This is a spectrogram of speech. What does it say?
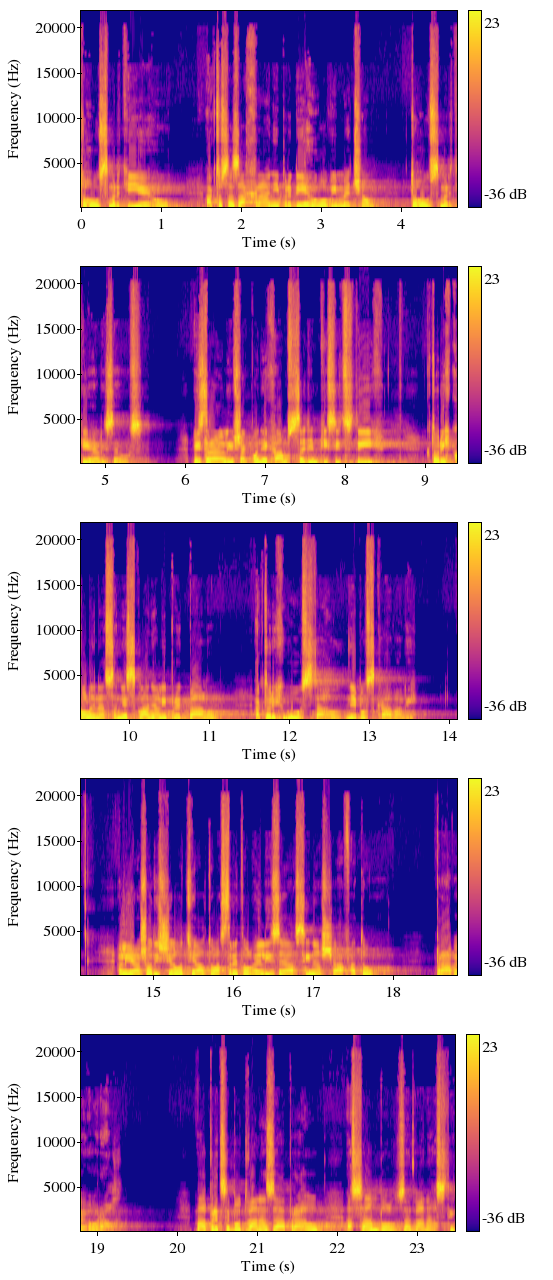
toho usmrtí Jehu. A kto sa zachráni pred Jehuovým mečom, toho usmrtí Elizeus. V Izraeli však ponechám 7 tisíc tých, ktorých kolena sa neskláňali pred bálom a ktorých ústa ho neboskávali. Eliáš odišiel odtiaľto a stretol Elizea, syna Šáfatovho. Práve oral. Mal pred sebou 12 záprahov a sám bol za 12.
